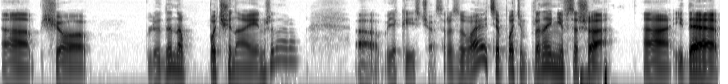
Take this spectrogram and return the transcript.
а, що людина починає інженером, в якийсь час розвивається, потім, принаймні в США, іде,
